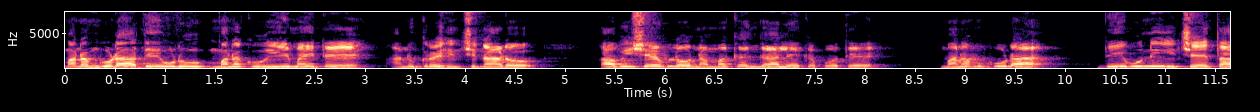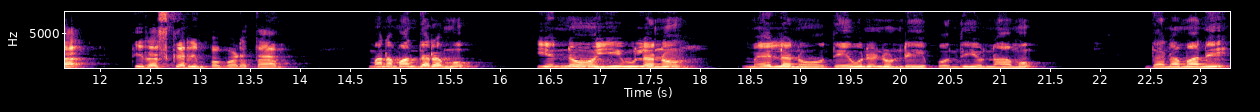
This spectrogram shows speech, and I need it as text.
మనం కూడా దేవుడు మనకు ఏమైతే అనుగ్రహించినాడో ఆ విషయంలో నమ్మకంగా లేకపోతే మనం కూడా దేవుని చేత తిరస్కరింపబడతాం. మనమందరము ఎన్నో ఈవులను మేళ్ళను దేవుని నుండి పొంది ఉన్నాము. ధనమని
